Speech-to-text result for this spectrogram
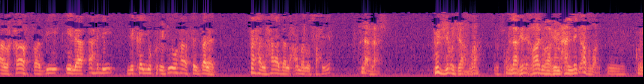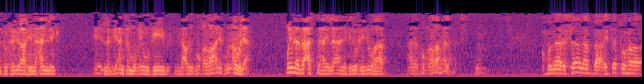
الخاصة بي إلى أهلي لكي يخرجوها في البلد. فهل هذا العمل صحيح؟ لا بأس. تجزئ إن شاء الله. ولكن إخراجها في محلك أفضل. كن تخرجها في محلك الذي أنت مقيم فيه لبعض الفقراء يكون أولى. وإذا بعثتها إلى أهلك ليخرجوها على الفقراء فلا بأس. نعم. هنا رسالة باعثتها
